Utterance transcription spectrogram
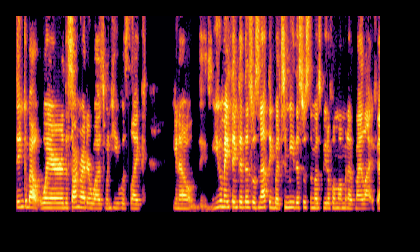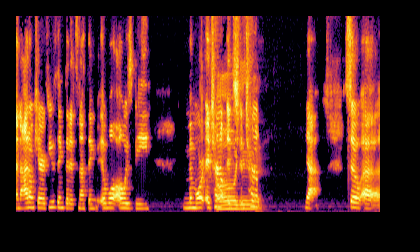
think about where the songwriter was when he was like, you know, you may think that this was nothing, but to me, this was the most beautiful moment of my life. And I don't care if you think that it's nothing; it will always be memor eternal. oh it's yeah, eternal. yeah. So, uh,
